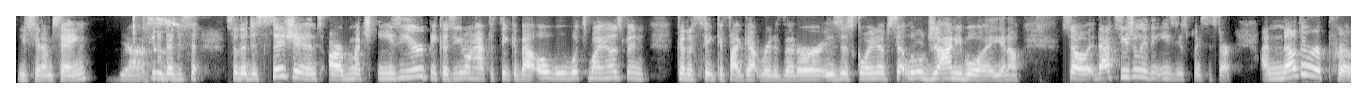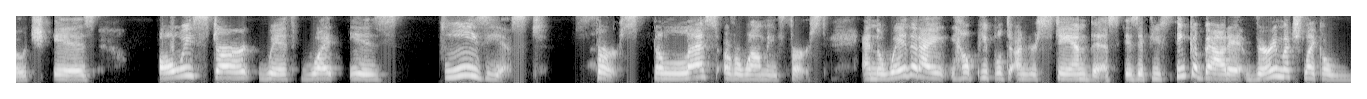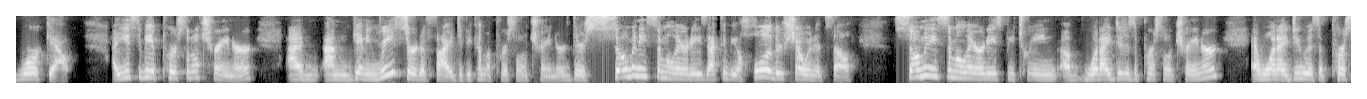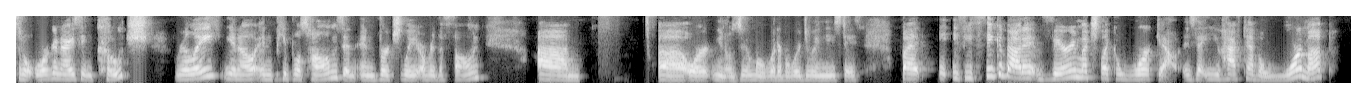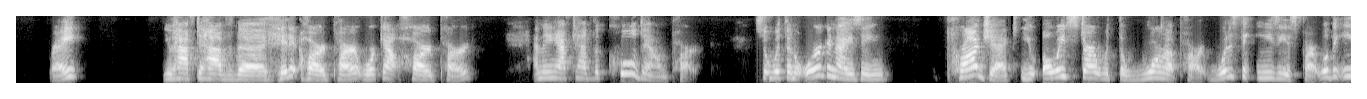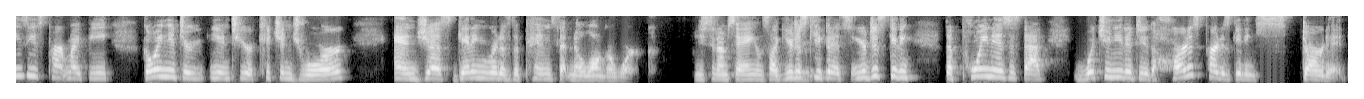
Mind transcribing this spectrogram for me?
you see what i'm saying Yes. So the, so the decisions are much easier because you don't have to think about, oh, well, what's my husband going to think if I got rid of it? Or is this going to upset little Johnny boy? You know, so that's usually the easiest place to start. Another approach is always start with what is easiest first, the less overwhelming first. And the way that I help people to understand this is if you think about it very much like a workout. I used to be a personal trainer. I'm, I'm getting recertified to become a personal trainer. There's so many similarities. That could be a whole other show in itself. So many similarities between uh, what I did as a personal trainer and what I do as a personal organizing coach, really, you know, in people's homes and, and virtually over the phone. Um, uh, or you know zoom or whatever we're doing these days. But if you think about it very much like a workout is that you have to have a warm up right? You have to have the hit it hard part workout hard part and then you have to have the cool down part. So with an organizing project you always start with the warm up part. What is the easiest part? Well the easiest part might be going into into your kitchen drawer and just getting rid of the pins that no longer work you see what I'm saying? It's like you're just mm-hmm. keeping it. You're just getting. The point is, is that what you need to do. The hardest part is getting started.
